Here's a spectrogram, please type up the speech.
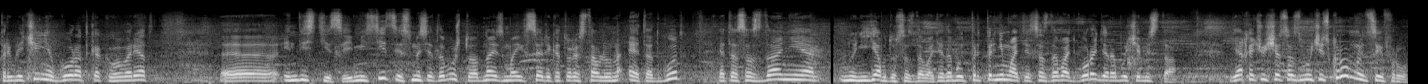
привлечение в город, как говорят, э, инвестиций. Инвестиции в смысле того, что одна из моих целей, которые я ставлю на этот год, это создание, ну не я буду создавать, это будет предприниматель создавать в городе рабочие места. Я хочу сейчас озвучить скромную цифру.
